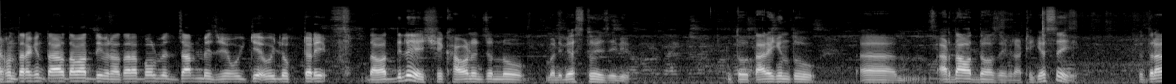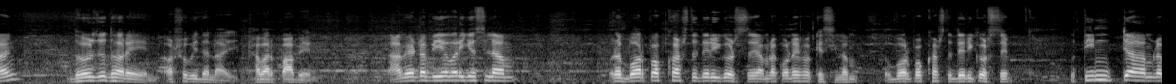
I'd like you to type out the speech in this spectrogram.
এখন তারা কিন্তু আর দাওয়াত দিবে না। তারা বলবে, জানবে যে ওইটা, ওই লোকটারে দাওয়াত দিলে সে খাওয়ানোর জন্য মানে ব্যস্ত হয়ে যাবে। তো তারে কিন্তু আর দাওয়াত দেওয়া যাবে না, ঠিক আছে? সুতরাং ধৈর্য ধরেন, অসুবিধা নাই, খাবার পাবেন। আমি একটা বিয়ে বাড়ি গেছিলাম। ওরা বরপক্ষ আসতে দেরি করছে, আমরা কনের পক্ষে ছিলাম, তো বরপক্ষ আসতে দেরি করছে। তো তিনটা আমরা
